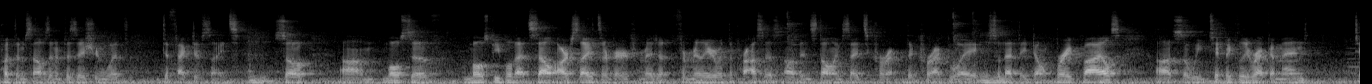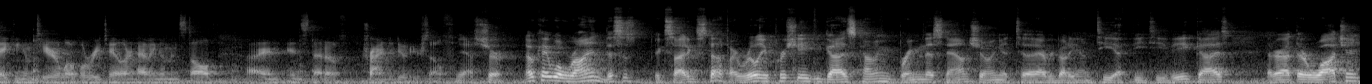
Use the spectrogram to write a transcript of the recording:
put themselves in a position with defective sights. So um, most of most people that sell our sights are very familiar, familiar with the process of installing sights correct, the correct way so that they don't break vials. Uh, so we typically recommend taking them to your local retailer and having them installed uh, and, instead of trying to do it yourself. Yeah, sure. Okay, well, Ryan, this is exciting stuff. I really appreciate you guys coming, bringing this down, showing it to everybody on TFB TV. Guys that are out there watching,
